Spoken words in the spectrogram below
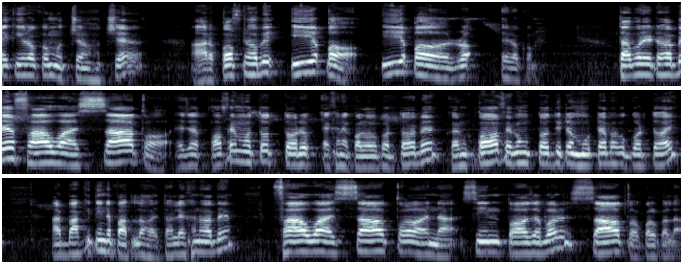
একই রকম উচ্চারণ হচ্ছে আর কফটা হবে ই ক ই ক র এরকম তারপর এটা হবে ফাওয়া এই যে কফের মতো তর এখানে কলকল করতে হবে, কারণ কফ এবং ত দুটো মোটাভাবে করতে হয়, আর বাকি তিনটা পাতলা হয়। তাহলে এখানে হবে ফাওয়া সাত না সিন ত জবর, সাত কলকলা।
